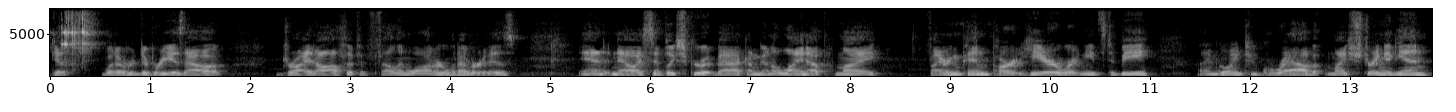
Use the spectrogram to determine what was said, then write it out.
get whatever debris is out, dry it off if it fell in water, whatever it is. And now I simply screw it back. I'm going to line up my firing pin part here where it needs to be. I'm going to grab my string again.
